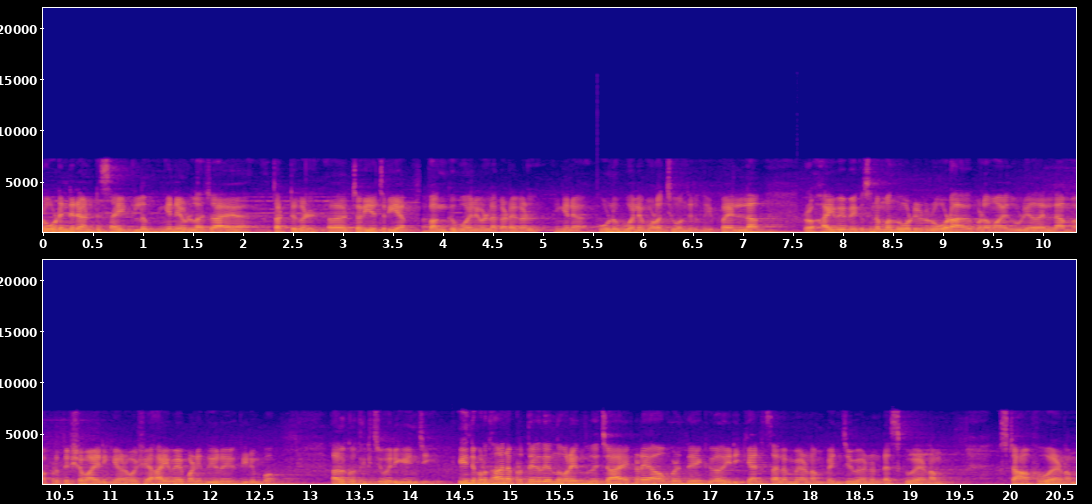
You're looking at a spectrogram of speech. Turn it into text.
റോഡിന്റെ രണ്ട് സൈഡിലും ഇങ്ങനെയുള്ള ചായ തട്ടുകൾ ചെറിയ ചെറിയ ബങ്ക് പോലെയുള്ള കടകൾ ഇങ്ങനെ കൂണ് പോലെ മുളച്ചു വന്നിരുന്നു. ഇപ്പോൾ എല്ലാം ഹൈവേ വികസനം വന്നുകൂടി റോഡാകെ കുളമായതുകൂടി അതെല്ലാം അപ്രത്യക്ഷമായിരിക്കുകയാണ്. പക്ഷേ ഹൈവേ പണി തീരെ തീരുമ്പോൾ അതൊക്കെ തിരിച്ചു വരികയും ചെയ്യും. ഇതിന്റെ പ്രധാന പ്രത്യേകത എന്ന് പറയുന്നത് ചായക്കടയാകുമ്പോഴത്തേക്ക് ഇരിക്കാൻ സ്ഥലം വേണം ബെഞ്ച് വേണം ഡെസ്ക് വേണം. സ്റ്റാഫ് വേണം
